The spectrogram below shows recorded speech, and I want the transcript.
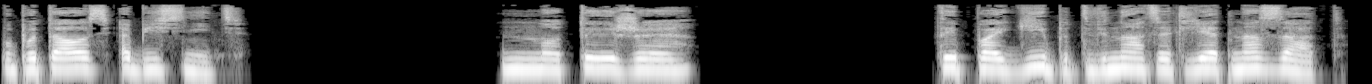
попыталась объяснить. «Но ты же... Ты погиб двенадцать лет назад».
